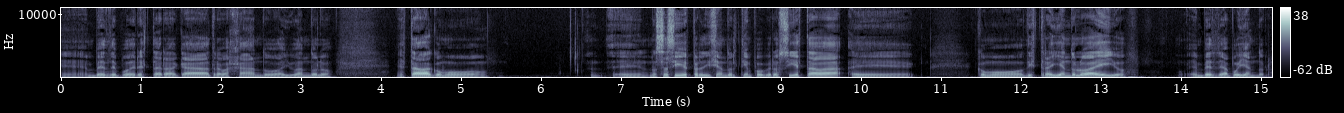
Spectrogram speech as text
Eh, en vez de poder estar acá trabajando, ayudándolo, estaba como, eh, no sé si desperdiciando el tiempo, pero sí estaba eh, como distrayéndolo a ellos en vez de apoyándolo.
